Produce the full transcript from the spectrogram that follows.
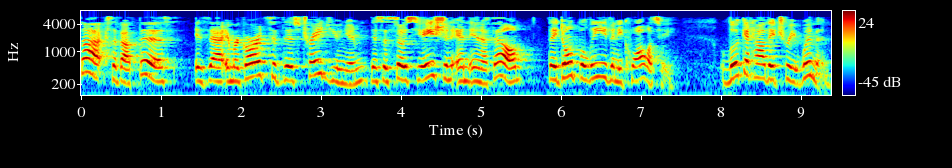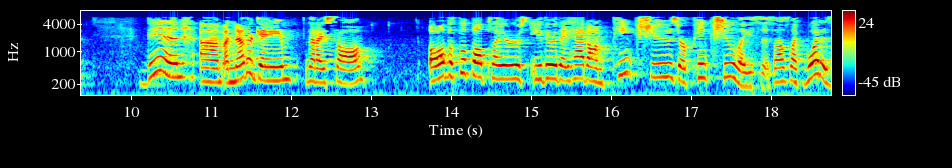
sucks about this is that in regards to this trade union, this association and NFL, they don't believe in equality. Look at how they treat women. Then um, another game that I saw, all the football players either they had on pink shoes or pink shoelaces. I was like, what is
